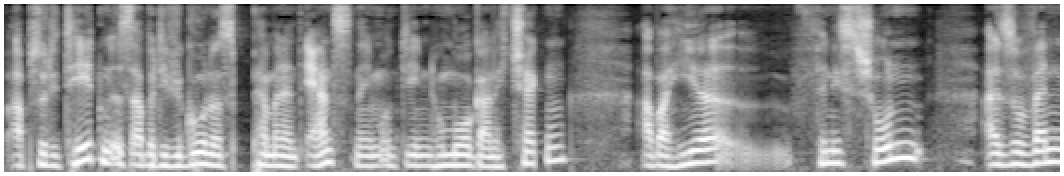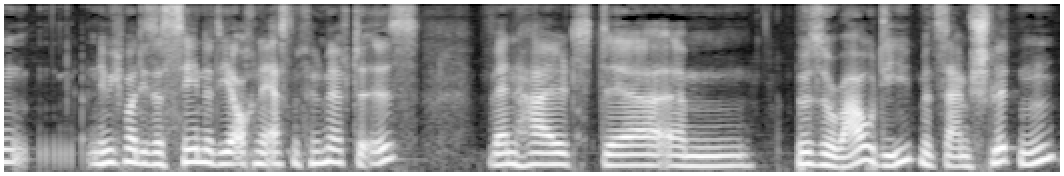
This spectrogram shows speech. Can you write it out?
Absurditäten ist, aber die Figuren das permanent ernst nehmen und den Humor gar nicht checken. Aber hier finde ich es schon, also wenn, nehme ich mal diese Szene, die auch in der ersten Filmhälfte ist, wenn halt der ähm, böse Rowdy mit seinem Schlitten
